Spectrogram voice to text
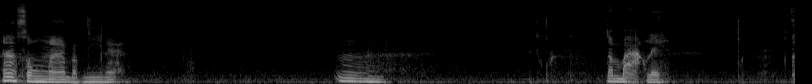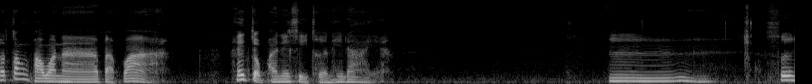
ถ้าทรงมาแบบนี้นะ อืม ลำบากเลย ก็ต้องภาวนาแบบว่า ให้จบภายในสี่เทินให้ได้อะอืม ซึ่ง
